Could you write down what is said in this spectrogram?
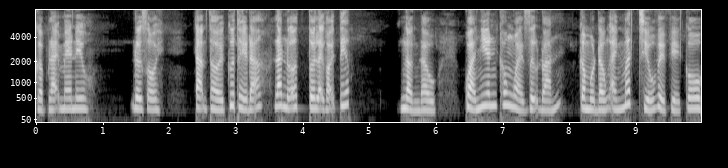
gặp lại menu. Được rồi, tạm thời cứ thế đã, lát nữa tôi lại gọi tiếp. ngẩng đầu, quả nhiên không ngoài dự đoán, cầm một đống ánh mắt chiếu về phía cô,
